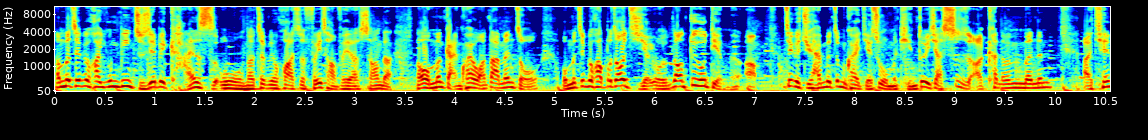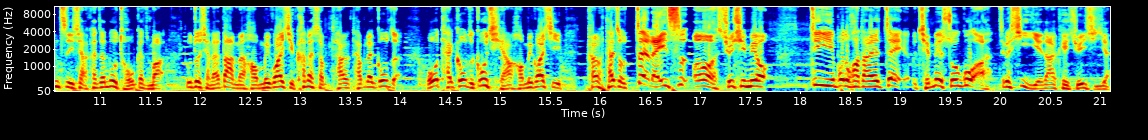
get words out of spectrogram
那么这边的话佣兵直接被砍死，哦，那这边的话是非常非常伤的。然后我们赶快往大门走，我们这边的话不着急啊，有让队友点门啊，这个局还没有这么快结束，我们停顿一下试试。啊，看能不能啊牵制一下，看这鹿头干什么？鹿头想来大门，好，没关系，看到什么抬抬不来钩子，哦，抬钩子勾墙，好，没关系，看抬手再来一次，哦，学习没有？这一波的话，大家在前面说过啊，这个细节大家可以学习一下。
